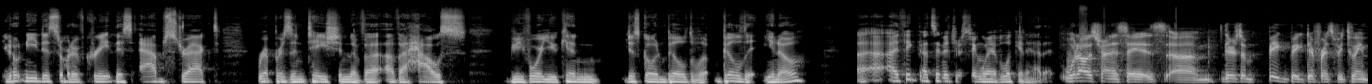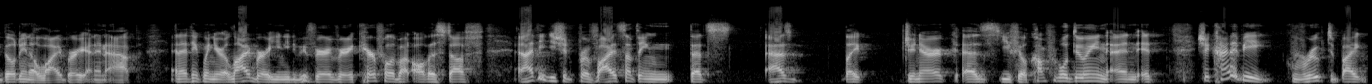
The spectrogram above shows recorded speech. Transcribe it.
you don't need to sort of create this abstract representation of a of a house before you can just go and build build it. You know, I, I think that's an interesting way of looking at it. What I was trying to say is um, there's a big big difference between building a library and an app. And I think when you're a library, you need to be very, very careful about all this stuff. And I think you should provide something that's as like generic as you feel comfortable doing, and it should kind of be grouped by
